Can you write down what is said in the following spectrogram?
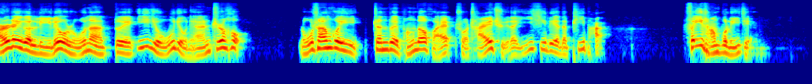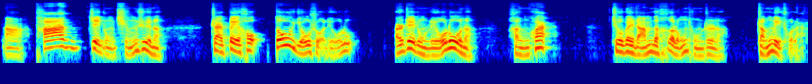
而这个李六如呢，对一九五九年之后庐山会议针对彭德怀所采取的一系列的批判，非常不理解啊！他这种情绪呢，在背后都有所流露，而这种流露呢，很快就被咱们的贺龙同志呢整理出来了。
